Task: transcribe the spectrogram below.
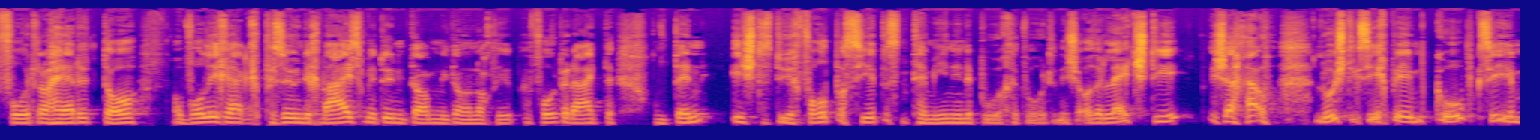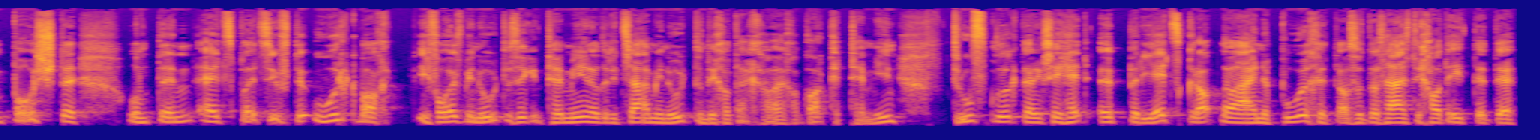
vorher da. Obwohl ich eigentlich persönlich weiss, wir tun damit auch noch ein vorbereiten. Und dann ist das natürlich voll passiert, dass ein Termin gebucht worden ist. Oder letzte ist auch lustig. Ich bin im Coop im Posten. Und dann hat es plötzlich auf der Uhr gemacht, in fünf Minuten sei ein Termin oder in zehn Minuten und ich habe gedacht, ich habe gar keinen Termin. Drauf geschaut, und gesehen, hat jemand jetzt gerade noch einen gebucht. Also das heisst, ich habe dort den,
